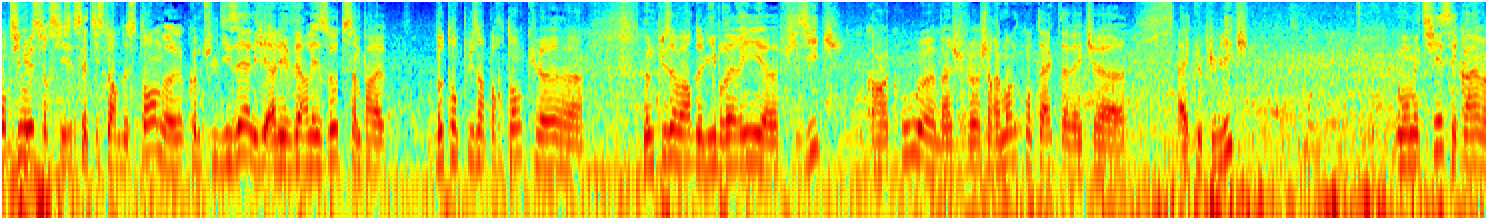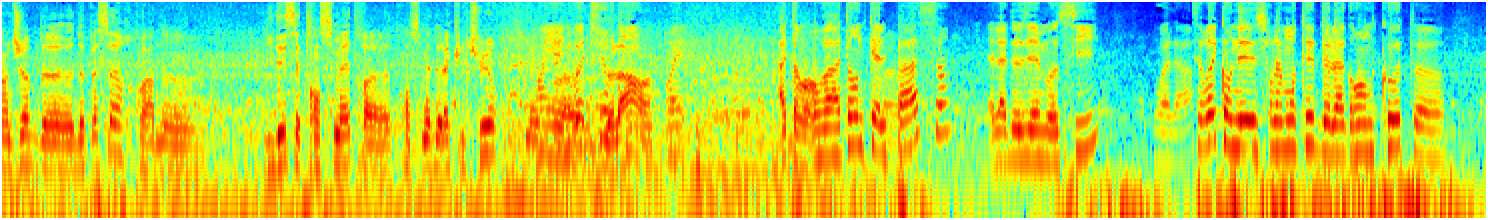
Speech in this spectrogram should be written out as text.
continuer sur cette histoire de stand, euh, comme tu le disais, aller, aller vers les autres, ça me paraît d'autant plus important que euh, de ne plus avoir de librairie euh, physique. Encore un coup, ben, j'aurai moins de contact avec avec le public. Mon métier, c'est quand même un job de, de passeur, quoi. de- L'idée, c'est de transmettre, euh, transmettre de la culture, transmettre Ouais, euh, de qui- l'art. ouais. Attends, on va attendre qu'elle passe. La deuxième aussi. Voilà. C'est vrai qu'on est sur la montée de la Grande Côte euh,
